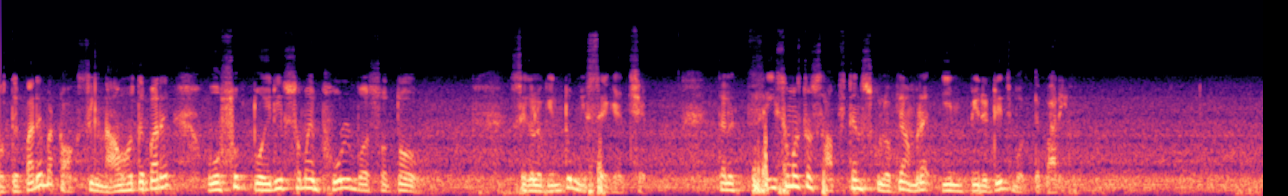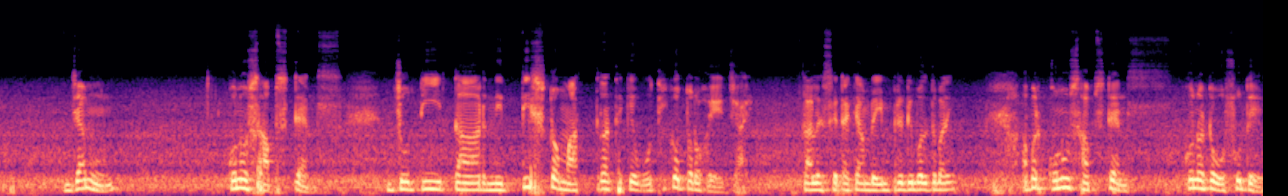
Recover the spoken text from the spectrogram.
হতে পারে বা টক্সিক নাও হতে পারে। ওষুধ তৈরির সময় ভুলবশত সেগুলো কিন্তু মিশে গেছে। তাহলে সেই সমস্ত সাবস্ট্যান্সগুলোকে আমরা ইম্পিউরিটিজ বলতে পারি। যেমন কোনো সাবস্ট্যান্স যদি তার নির্দিষ্ট মাত্রা থেকে অধিকতর হয়ে যায়, তাহলে সেটাকে আমরা ইম্পিউরিটি বলতে পারি। আবার কোনো সাবস্ট্যান্স কোনো একটা ওষুধে,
